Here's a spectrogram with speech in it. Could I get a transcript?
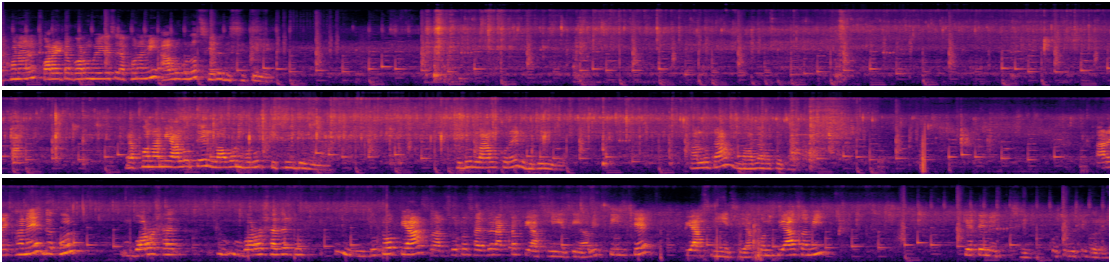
এখন আমি কড়াইটা গরম হয়ে গেছে, এখন আমি আলুগুলো ছেড়ে দিচ্ছি তেলে। এখন আমি আলুতে লবণ, হলুদ কিছুই দেব না। শুধু লাল করে ভেজে নেব। আলুটা ভাজা হতে থাকে। আর এখানে দেখুন, বড় সাইজ, বড় সাইজের দুটো পেঁয়াজ আর ছোটো সাইজের একটা পেঁয়াজ নিয়েছি আমি, তিনটে পেঁয়াজ নিয়েছি। এখন পেঁয়াজ আমি কেটে নিচ্ছি, কুচি কুচি করে।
